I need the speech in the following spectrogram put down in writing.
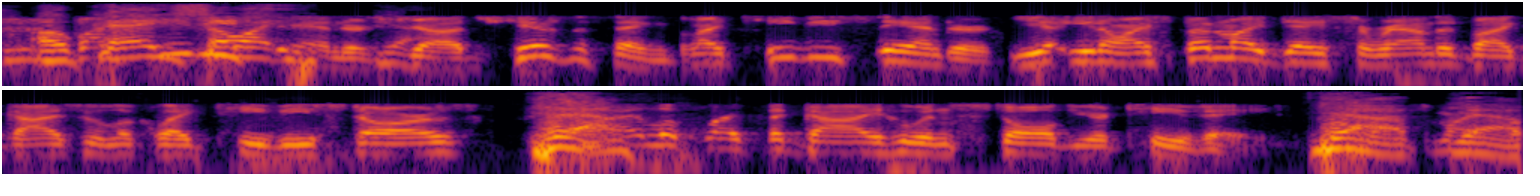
Okay, so I- standards, yeah. Judge. Here's the thing: by TV standards, you, you know, I spend my day surrounded by guys who look like TV stars. Yeah. I look like the guy who installed your TV. Yeah, that's my yeah.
